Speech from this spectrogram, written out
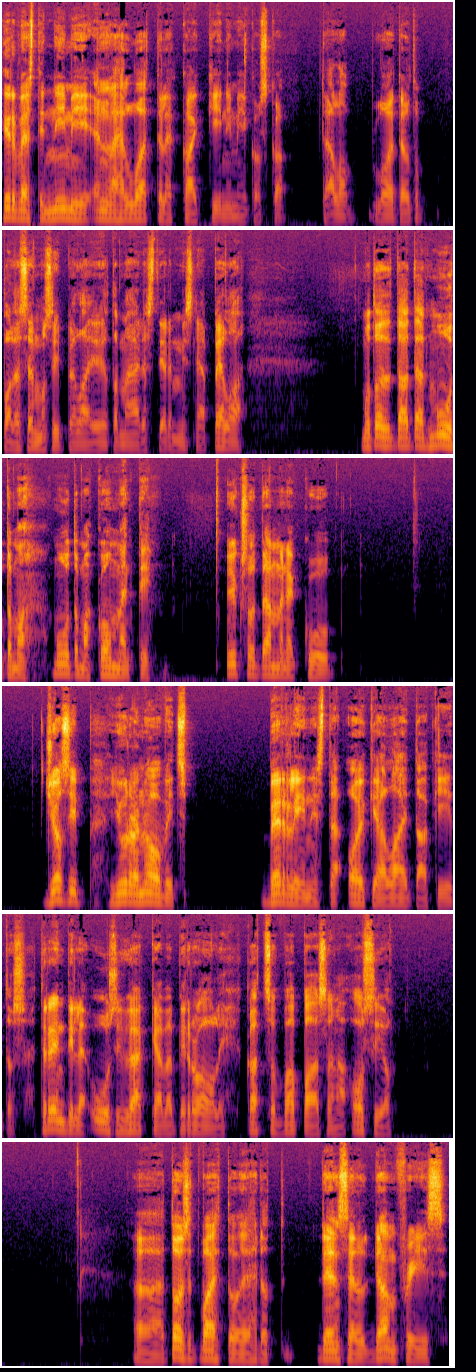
Hirveästi nimi, en lähde luettele kaikkia nimiä, koska täällä on lueteltu paljon semmoisia pelaajia, joita mä edes tiedä, missä nämä pelaa. Mutta otetaan täältä muutama, muutama kommentti. Yksi on tämmöinen kuin Josip Juranovic Berliinistä oikea laitaa kiitos. Trendille uusi hyökkääväpi rooli. Katso vapaasana osio. toiset vaihtoehdot Denzel Dumfries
